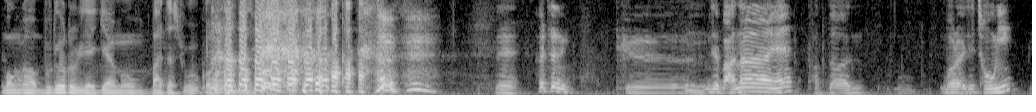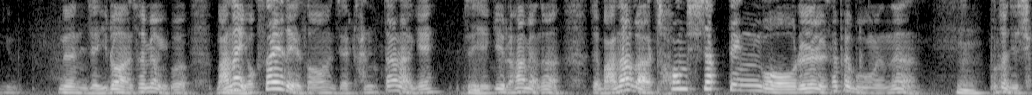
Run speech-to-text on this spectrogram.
뭔가 무료를 얘기하면 맞아 죽을 것 같은데. 네, 하여튼 그 음. 이제 만화의 어떤 뭐라 해야지 정의 는 이제 이러한 설명이고요. 만화 의 음. 역사에 대해서 이제 간단하게 이제 음. 얘기를 하면은 이제 만화가 처음 시작된 거를 살펴보면은 음. 보통 이제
